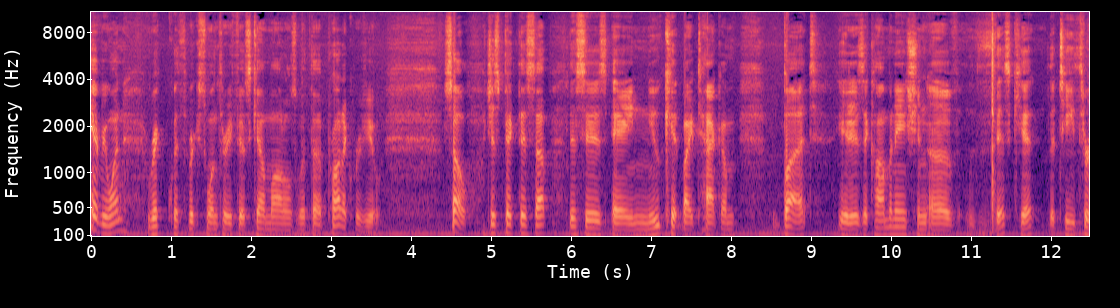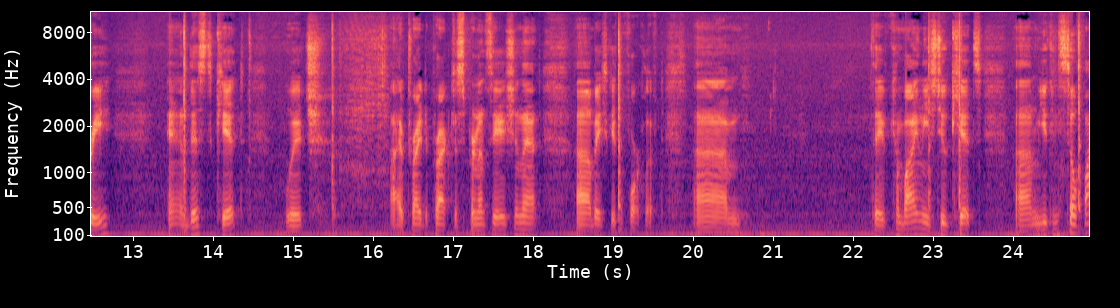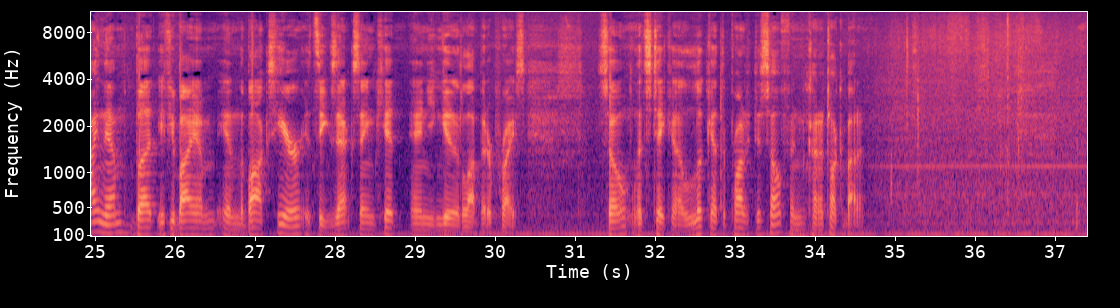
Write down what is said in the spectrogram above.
Hey everyone, Rick with Rick's 135th Scale Models with a product review. So, just picked this up. This is a new kit by Takom, but it is a combination of this kit, the T3, and this kit, which I've tried to practice pronunciation that, uh, basically a forklift. Um, they've combined these two kits um, you can still find them, but if you buy them in the box here, it's the exact same kit and you can get it at a lot better price. So let's take a look at the product itself and kind of talk about it.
